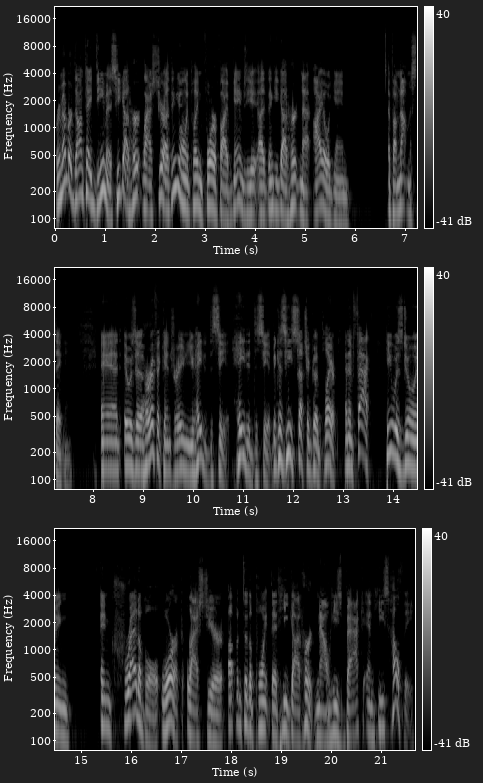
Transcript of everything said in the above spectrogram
Remember Dontay Demus? He got hurt last year. I think he only played in four or five games. He, I think he got hurt in that Iowa game, if I'm not mistaken. And it was a horrific injury, and you hated to see it. Hated to see it because he's such a good player. And in fact, he was doing incredible work last year up until the point that he got hurt. Now he's back and he's healthy.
